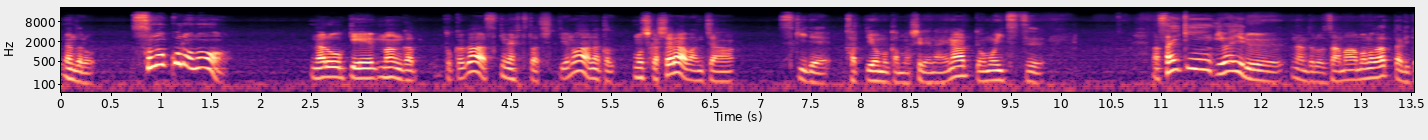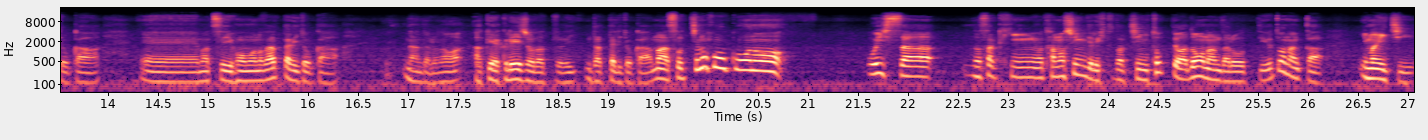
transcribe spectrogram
なんだろうその頃のナロー系漫画とかが好きな人たちっていうのはなんかもしかしたらワンチャン好きで買って読むかもしれないなって思いつつ、まあ、最近いわゆるなんだろうざまものだったりとか、えー、まあ、追放ものだったりとかなんだろうな悪役令嬢だったりだったりとか、まあ、そっちの方向の美味しさの作品を楽しんでる人たちにとってはどうなんだろうっていうとなんかいまいち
